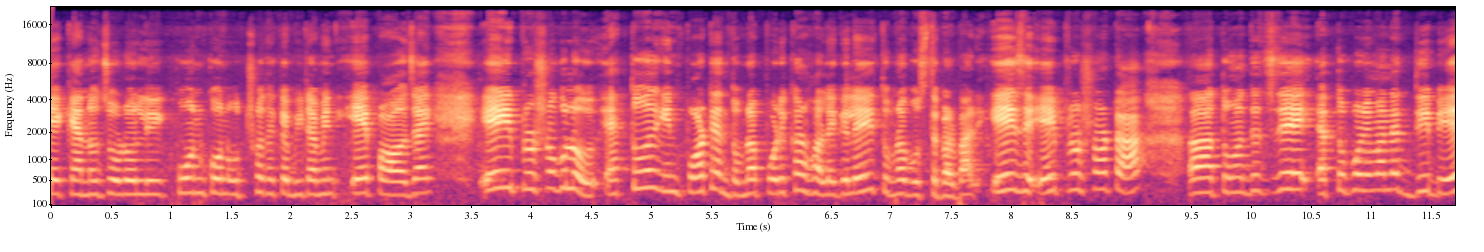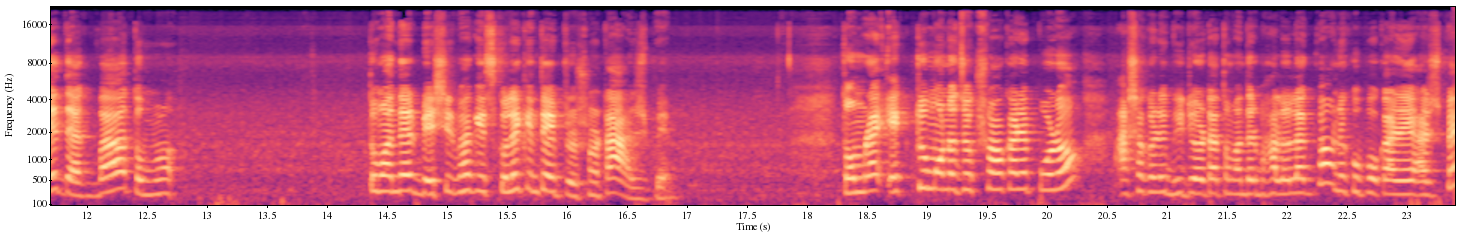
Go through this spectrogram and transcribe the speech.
এ কেন জরুরি, কোন কোন উৎস থেকে ভিটামিন এ পাওয়া যায়, এই প্রশ্নগুলো এত ইম্পর্টেন্ট তোমরা পরীক্ষার হলে গেলেই তোমরা বুঝতে পারবে। আর এই যে, এই প্রশ্নটা তোমাদের যে এত পরিমাণে দিবে, দেখবা তোমরা তোমাদের বেশিরভাগ স্কুলে কিন্তু এই প্রশ্নটা আসবে। তোমরা একটু মনোযোগ সহকারে পড়ো। আশা করি ভিডিওটা তোমাদের ভালো লাগবে, অনেক উপকারে আসবে।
